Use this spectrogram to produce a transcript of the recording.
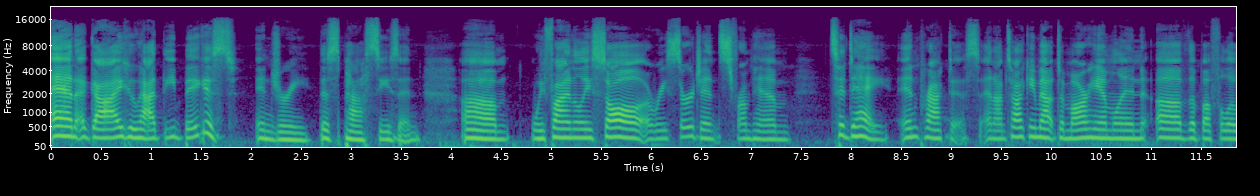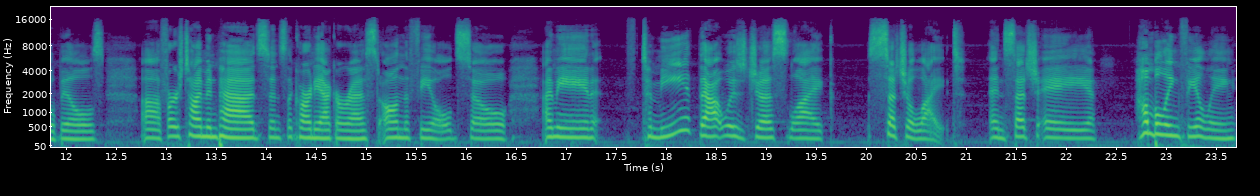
and a guy who had the biggest injury this past season. Um, we finally saw a resurgence from him today in practice. And I'm talking about Damar Hamlin of the Buffalo Bills. Uh, first time in pads since the cardiac arrest on the field. So, I mean, to me, that was just like such a light and such a humbling feeling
